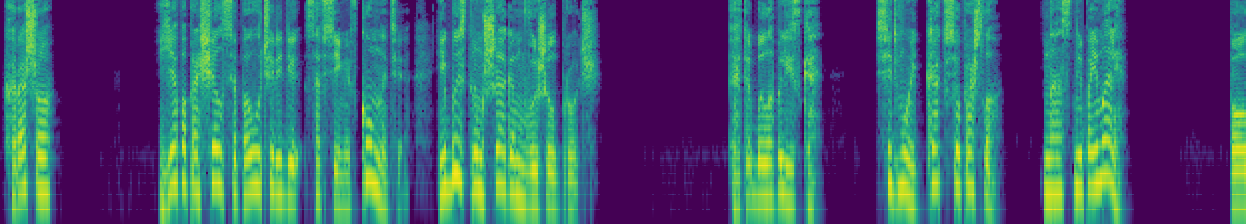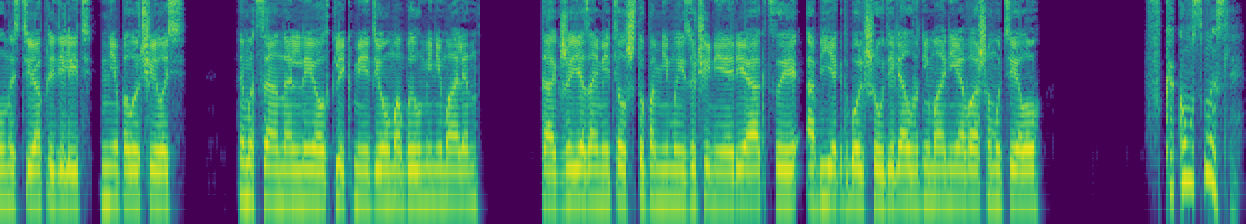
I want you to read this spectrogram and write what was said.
Хорошо. Я попрощался по очереди со всеми в комнате и быстрым шагом вышел прочь. Это было близко. Седьмой, как все прошло? Нас не поймали?» Полностью определить не получилось. Эмоциональный отклик медиума был минимален. Также я заметил, что помимо изучения реакции, объект больше уделял внимание вашему телу. В каком смысле?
